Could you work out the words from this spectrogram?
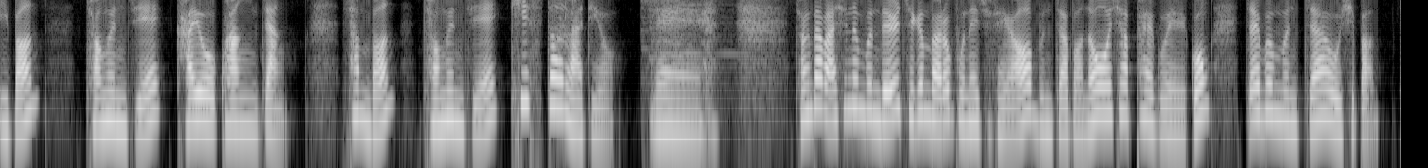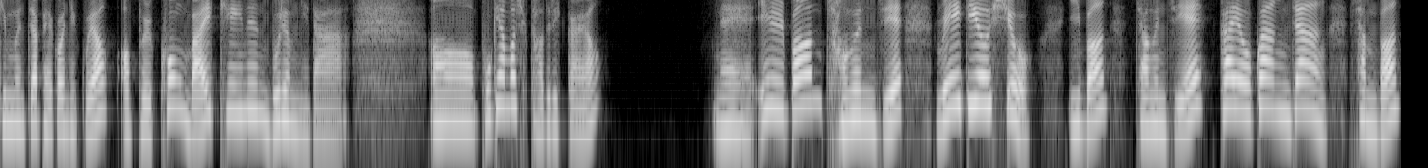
2번 정은지의 가요광장. 3번, 정은지의 Kiss the Radio. 네. 정답 아시는 분들 지금 바로 보내주세요. 문자번호 샵8910, 짧은 문자 50원, 긴 문자 100원이고요. 어플 콩 마이케이는 무료입니다. 어, 보기 한 번씩 더 드릴까요? 네, 1번 정은지의 라디오쇼, 2번 정은지의 가요광장, 3번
